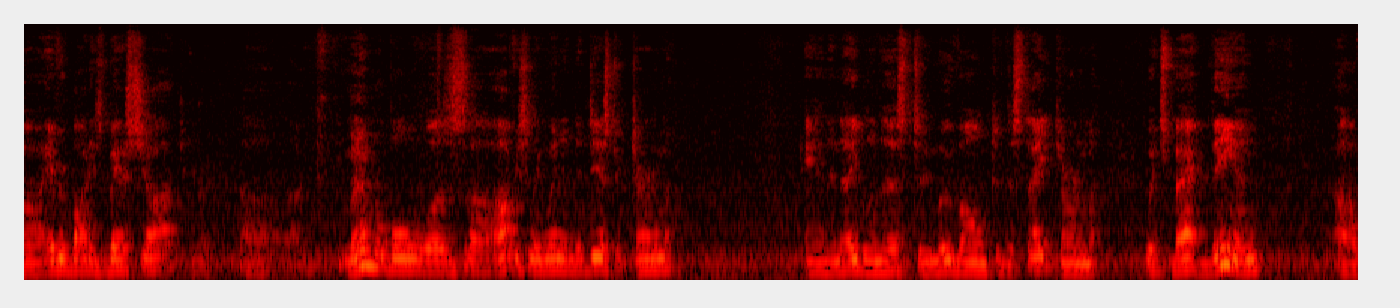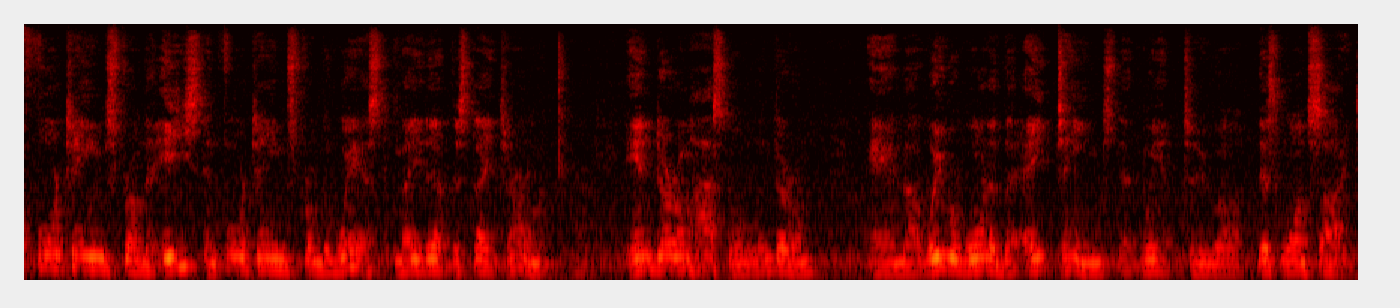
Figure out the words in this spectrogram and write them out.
uh, everybody's best shot. Uh, memorable was uh, obviously winning the district tournament and enabling us to move on to the state tournament, which back then uh, four teams from the east and four teams from the west made up the state tournament in Durham High School in Durham, and uh, we were one of the eight teams that went to uh, this one site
